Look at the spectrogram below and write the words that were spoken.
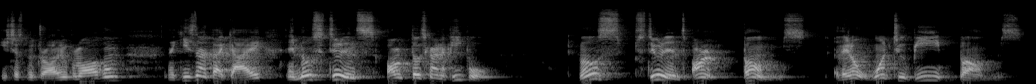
He's just withdrawing from all of them. Like he's not that guy, and most students aren't those kind of people. Most students aren't bums. They don't want to be bums.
